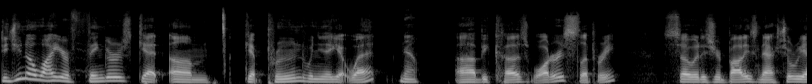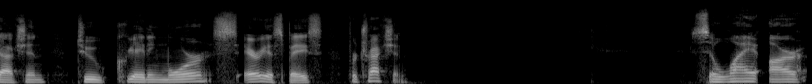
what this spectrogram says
Did you know why your fingers get um get pruned when they get wet? No. uh, because water is slippery. So it is your body's natural reaction to creating more area space for traction. So why are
